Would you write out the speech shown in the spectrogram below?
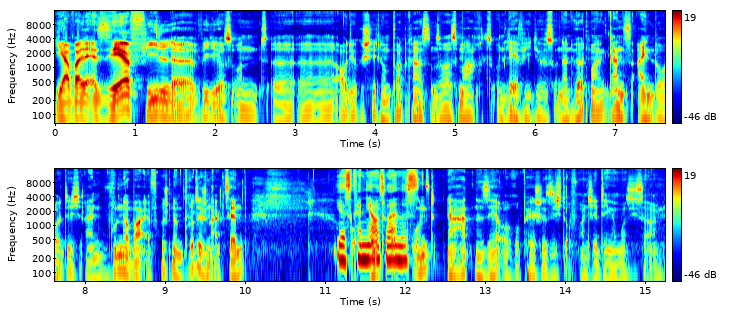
Ja, weil er sehr viele Videos und äh, äh, Audiogeschichten und Podcasts und sowas macht und Lehrvideos und dann hört man ganz eindeutig einen wunderbar erfrischenden britischen Akzent. Ja, es kann ja auch sein, dass. Und er hat eine sehr europäische Sicht auf manche Dinge, muss ich sagen.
